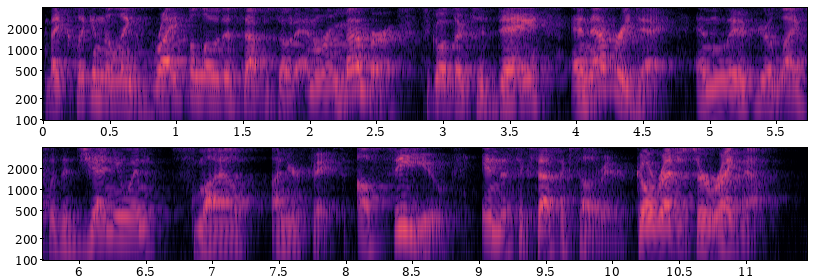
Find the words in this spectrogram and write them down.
by clicking the link right below this episode. And remember to go out there today and every day and live your life with a genuine smile on your face. I'll see you in the Success Accelerator. Go register right now.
